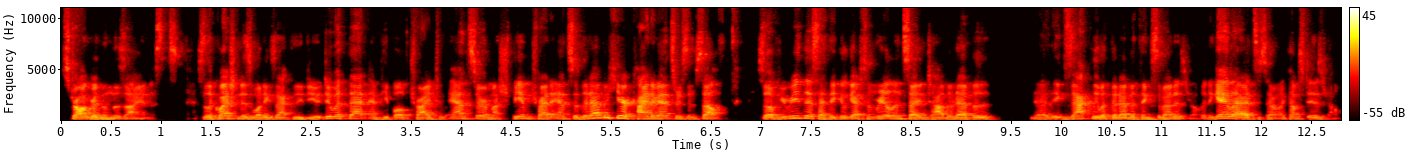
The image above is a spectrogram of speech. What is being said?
stronger than the Zionists. So the question is, what exactly do you do with that? And people have tried to answer. Mashpim tried to answer. The Rebbe here kind of answers himself. So if you read this, I think you'll get some real insight into how the Rebbe uh, exactly what the Rebbe thinks about Israel. When it comes to Israel,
